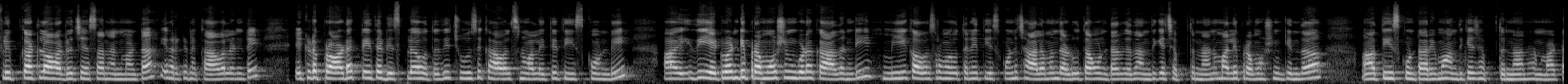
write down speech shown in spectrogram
ఫ్లిప్కార్ట్లో ఆర్డర్ చేశాను అనమాట ఎవరికైనా కావాలంటే ఇక్కడ ప్రోడక్ట్ అయితే డిస్ప్లే అవుతుంది. చూసి కావాల్సిన వాళ్ళైతే తీసుకోండి. ఇది ఎటువంటి ప్రమోషన్ కూడా కాదండి. మీకు అవసరం అవుతానే తీసుకోండి. చాలామంది అడుగుతూ ఉంటారు కదా అందుకే చెప్తున్నాను. మళ్ళీ ప్రమోషన్ కింద తీసుకుంటారేమో అందుకే చెప్తున్నాను అనమాట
